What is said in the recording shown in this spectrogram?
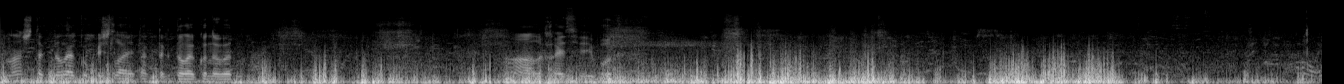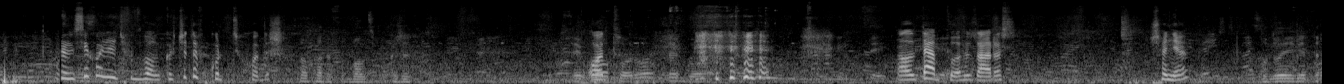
Вона ж так далеко пішла і так так далеко не видно. Ну, але хай це і буде. Всі ходять в футболках. Чого ти в куртці ходиш? Хто ходить в футболці, покажи. От. Але тепло зараз. Що ні? Подує вітер.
